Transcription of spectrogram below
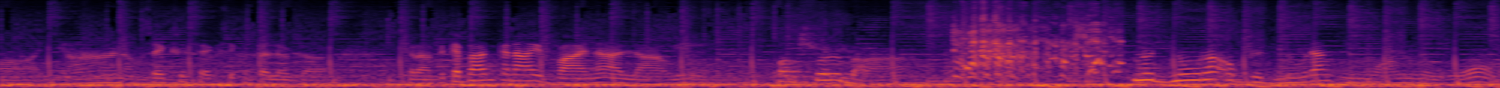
Ah, yan. Ang sexy-sexy ka talaga. Grabe. Kabahan ka na, Ivana, alawi. Pag sure ba? Nudnura o nudnura ang imo ang nuwong.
